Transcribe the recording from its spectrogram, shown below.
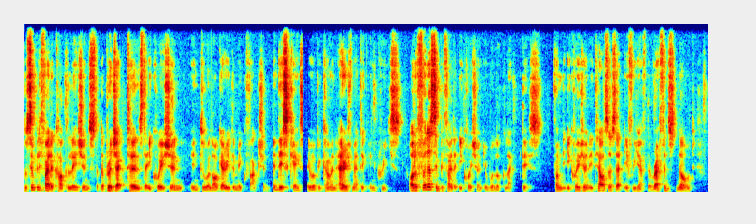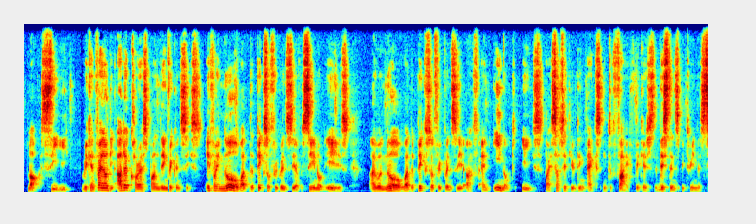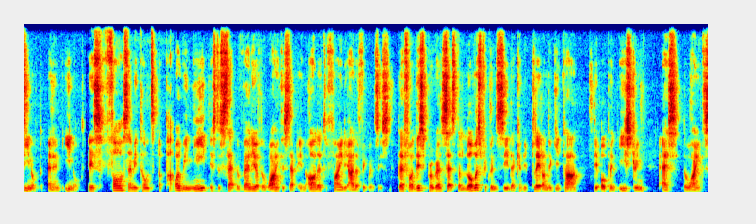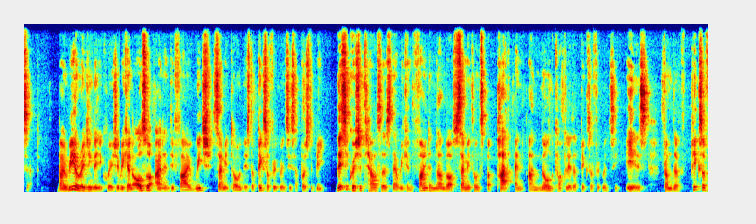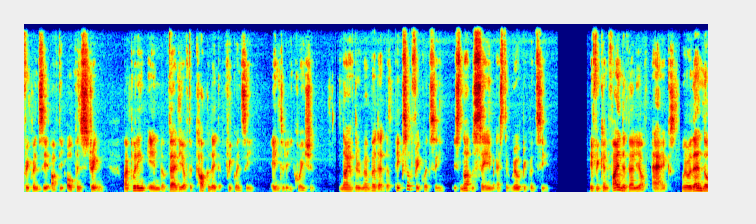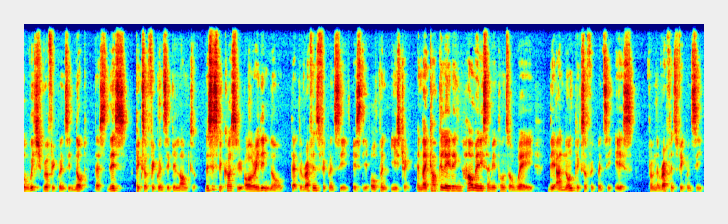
To simplify the calculations, the project turns the equation into a logarithmic function. In this case, it will become an arithmetic increase. Or to further simplify the equation, it will look like this. From the equation, it tells us that if we have the reference node, log C, we can find out the other corresponding frequencies. If I know what the pixel frequency of a C node is, I will know what the pixel frequency of an E note is by substituting x into 5 because the distance between the C note and an E note is 4 semitones apart. What we need is to set the value of the y-intercept in order to find the other frequencies. Therefore, this program sets the lowest frequency that can be played on the guitar, the open E string, as the y-intercept. By rearranging the equation, we can also identify which semitone is the pixel frequency supposed to be. This equation tells us that we can find the number of semitones apart an unknown calculated pixel frequency is from the pixel frequency of the open string by putting in the value of the calculated frequency into the equation. Now you have to remember that the pixel frequency is not the same as the real frequency if we can find the value of x, we will then know which real frequency note does this pixel frequency belong to. This is because we already know that the reference frequency is the open E string. And by calculating how many semitones away the unknown pixel frequency is from the reference frequency,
